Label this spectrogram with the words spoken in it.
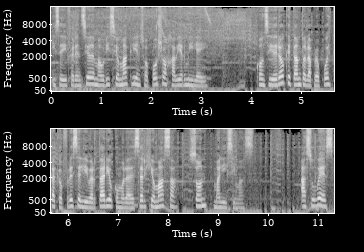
y se diferenció de Mauricio Macri en su apoyo a Javier Milei. Consideró que tanto la propuesta que ofrece el libertario como la de Sergio Massa son malísimas. A su vez,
